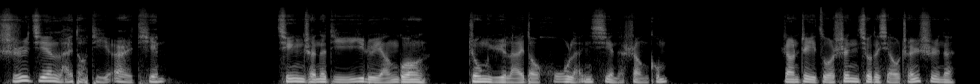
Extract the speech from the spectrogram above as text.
时间来到第二天，清晨的第一缕阳光终于来到呼兰县的上空，让这座深秋的小城市呢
